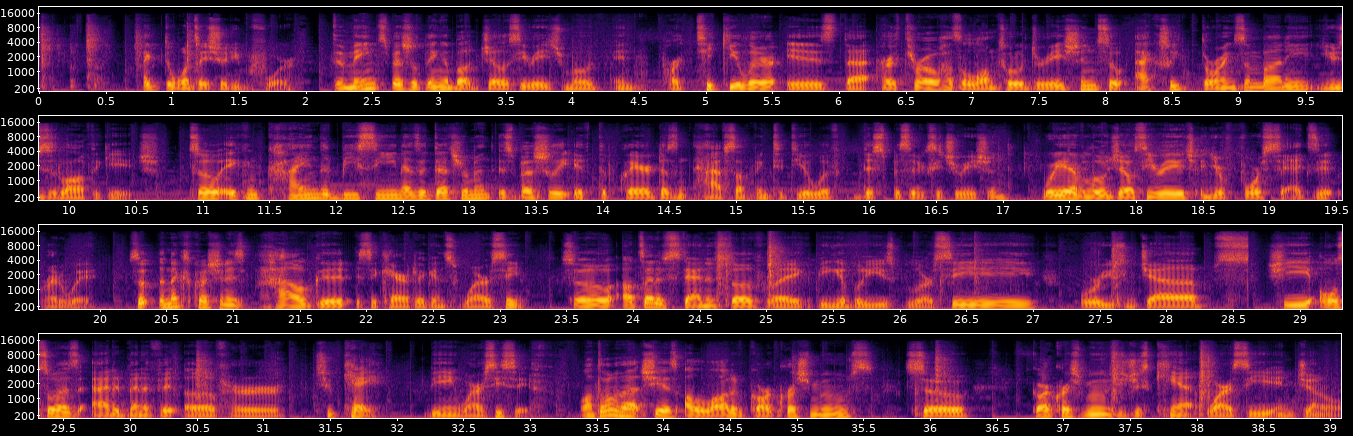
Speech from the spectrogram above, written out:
like the ones I showed you before. The main special thing about Jealousy Rage mode in particular is that her throw has a long total duration, so actually throwing somebody uses a lot of the gauge. So it can kind of be seen as a detriment, especially if the player doesn't have something to deal with this specific situation, where you have low jealousy rage and you're forced to exit right away. So the next question is how good is the character against YRC? So outside of standard stuff like being able to use blue RC or using jabs, she also has added benefit of her 2K being YRC safe. On top of that, she has a lot of guard crush moves. So guard crush moves you just can't YRC in general.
